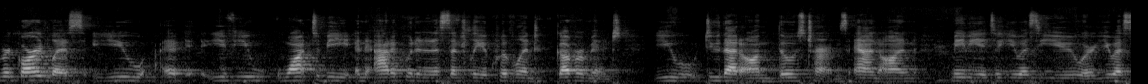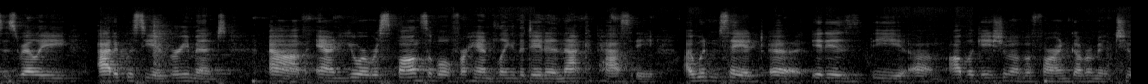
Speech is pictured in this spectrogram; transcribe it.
regardless, you, uh, if you want to be an adequate and essentially equivalent government, you do that on those terms and on, maybe it's a US-EU or US-Israeli adequacy agreement, um, and you're responsible for handling the data in that capacity. I wouldn't say it, uh, it is the um, obligation of a foreign government to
